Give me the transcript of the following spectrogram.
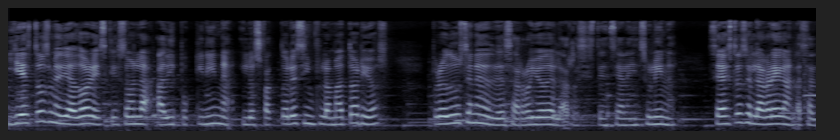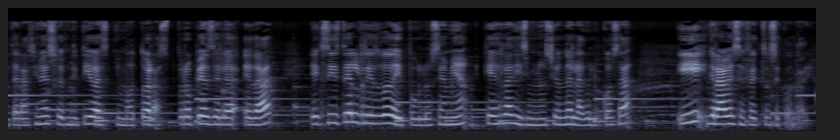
Y estos mediadores, que son la adipoquinina y los factores inflamatorios, producen el desarrollo de la resistencia a la insulina. Si a esto se le agregan las alteraciones cognitivas y motoras propias de la edad, existe el riesgo de hipoglucemia, que es la disminución de la glucosa, y graves efectos secundarios.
